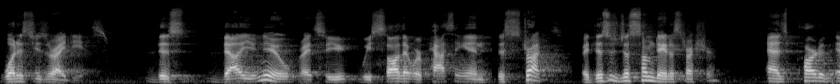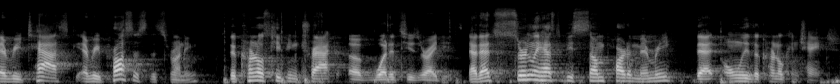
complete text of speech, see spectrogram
what its user ID is. This value new, right, so you, we saw that we're passing in this struct, right, this is just some data structure. As part of every task, every process that's running, the kernel's keeping track of what its user ID is. Now that certainly has to be some part of memory that only the kernel can change.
